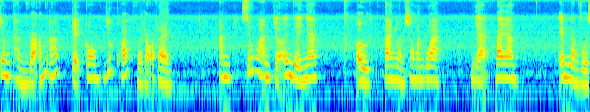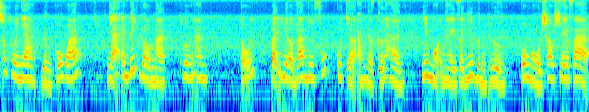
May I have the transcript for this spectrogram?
chân thành và ấm áp, trẻ con, dứt khoát và rõ ràng. Anh, xíu hoa anh chở em về nha ừ tan làm xong anh qua. Dạ bye anh. Em làm vừa sức thôi nha, đừng cố quá. Dạ em biết rồi mà, thương anh. Tối 7 giờ 30 phút, cô chờ anh ở cửa hàng, như mọi ngày và như bình thường. Cô ngồi sau xe và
